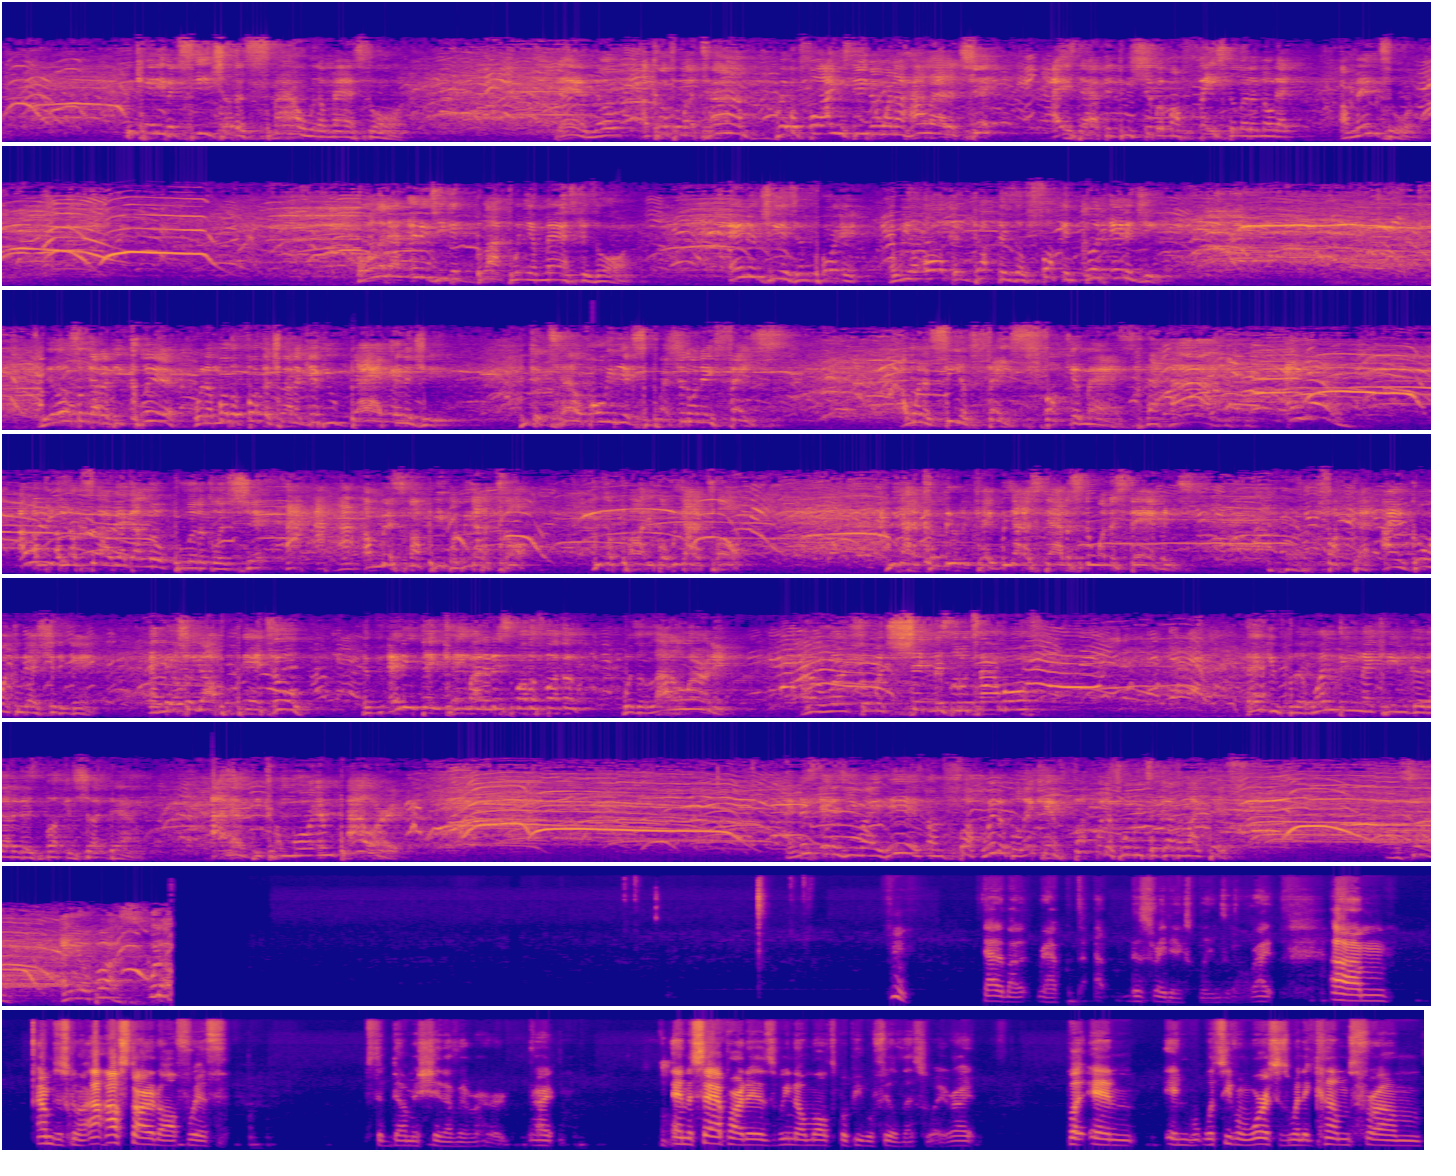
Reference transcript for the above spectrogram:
We can't even see each other smile with a mask on. Damn, no. I come from a time where before I used to even want to holler at a chick, I used to have to do shit with my face to let her know that I'm into her. All of that energy get blocked when your mask is on. Energy is important, and we are all conductors of fucking good energy. We also gotta be clear when a motherfucker trying to give you bad energy. You can tell only the expression on their face. I want to see your face. Fuck your mask. hey yo, I'm, I'm, I'm sorry I got a little political and shit. I miss my people. We gotta talk. We can party, but we gotta talk. We gotta communicate. We gotta establish new understandings. Fuck that. I ain't going through that shit again. And make sure y'all prepared too. If anything came out of this motherfucker, was a lot of learning. I done learned so much shit in this little time off. Thank you for the one thing that came good out of this fucking shutdown. I have become more empowered. And this energy right here is unfuckwittable. They can't fuck with us when we together like this. That's right. Hey, yo, boss. What up? That about it. Wrap. This radio explains it all, right? Um, I'm just gonna. I, I'll start it off with. It's the dumbest shit I've ever heard, right? And the sad part is, we know multiple people feel this way, right? But and and what's even worse is when it comes from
